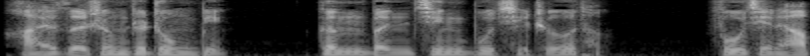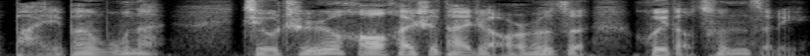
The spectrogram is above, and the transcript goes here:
孩子生着重病，根本经不起折腾。夫妻俩百般无奈，就只好还是带着儿子回到村子里，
